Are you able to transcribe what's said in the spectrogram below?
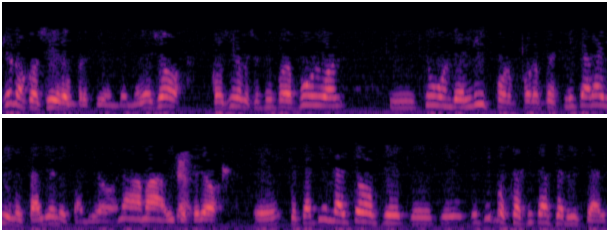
yo no considero un presidente, yo considero que es un tipo de fútbol y tuvo un desliz por, por explicar algo y le salió, le salió, nada más, ¿viste? Pero eh, que te atienda al toque, que, que, que, el tipo sea así tan servicial.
